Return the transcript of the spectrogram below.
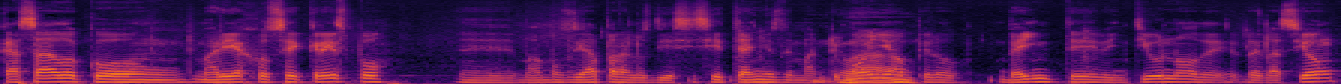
casado con María José Crespo, eh, vamos ya para los 17 años de matrimonio, Wow. pero 20, 21 de relación,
